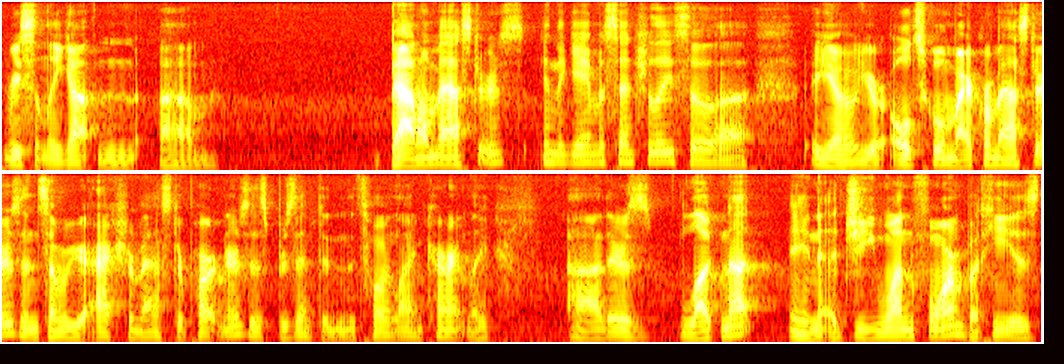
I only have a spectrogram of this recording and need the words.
recently gotten um, Battle Masters in the game essentially. So uh, you know your old school Micromasters and some of your Action Master partners is presented in the toy line currently. Uh, there's Lugnut in a G1 form, but he is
